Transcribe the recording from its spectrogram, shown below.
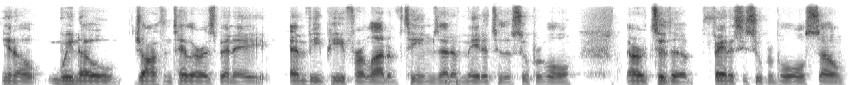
you know, we know Jonathan Taylor has been a MVP for a lot of teams that have made it to the Super Bowl or to the fantasy Super Bowl. So,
